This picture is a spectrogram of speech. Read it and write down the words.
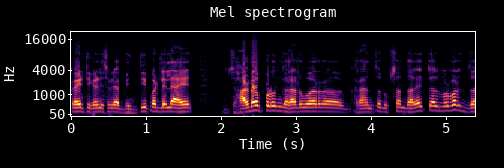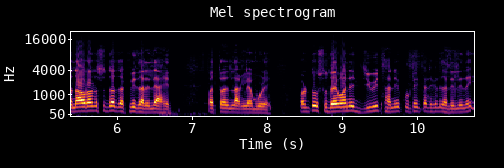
काही ठिकाणी सगळ्या भिंती पडलेल्या आहेत. झाडं पडून घरांवर घरांचं नुकसान झालं आहे त्याचबरोबर जनावरांनासुद्धा जखमी झालेले आहेत पत्राने लागल्यामुळे. परंतु सुदैवाने जीवितहानी कुठेही त्या ठिकाणी झालेली नाही.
